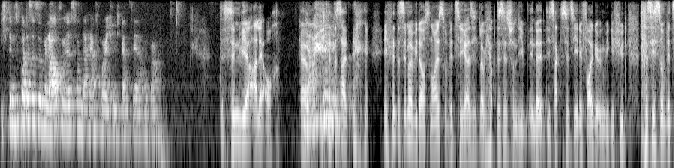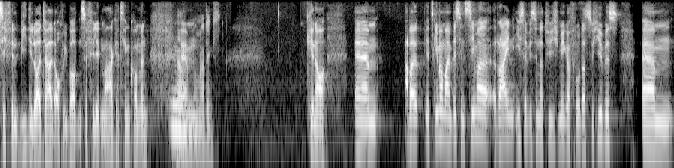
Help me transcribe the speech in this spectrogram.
ich bin super, dass es so gelaufen ist, von daher freue ich mich ganz sehr darüber. Das sind wir alle auch. Ähm, ja. Ich finde das halt, ich finde das immer wieder aufs Neue so witzig. Also ich glaube, ich habe das jetzt schon die, in der, die sagt das jetzt jede Folge irgendwie gefühlt, dass ich so witzig finde, wie die Leute halt auch überhaupt ins Affiliate Marketing kommen. Ja, ähm, allerdings. Genau. Ähm, aber jetzt gehen wir mal ein bisschen ins Thema rein. Isa, wir sind natürlich mega froh, dass du hier bist. Ähm,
